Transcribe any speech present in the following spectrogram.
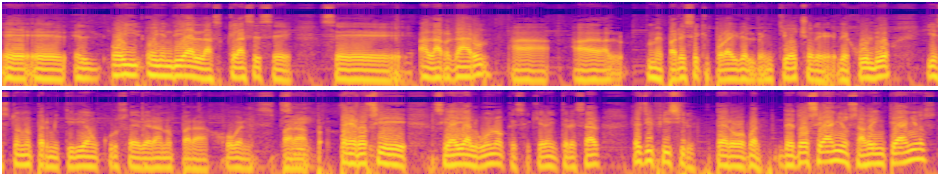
eh, eh, el- hoy, hoy en día las clases se, se alargaron a, a- me parece que por ahí del 28 de, de julio y esto no permitiría un curso de verano para jóvenes. Para, Sí. pero si, si hay alguno que se quiera interesar, es difícil, pero bueno, de 12 años a 20 años,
